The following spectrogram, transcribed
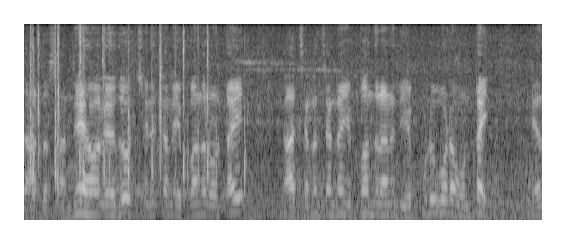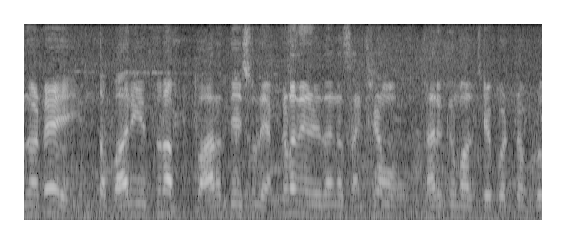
దాంట్లో సందేహం లేదు. చిన్న చిన్న ఇబ్బందులు ఉంటాయి. ఆ చిన్న చిన్న ఇబ్బందులు అనేది ఎప్పుడు కూడా ఉంటాయి. ఎందుకంటే ఇంత భారీ ఎత్తున భారతదేశంలో ఎక్కడ లేని విధంగా సంక్షేమ కార్యక్రమాలు చేపట్టినప్పుడు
